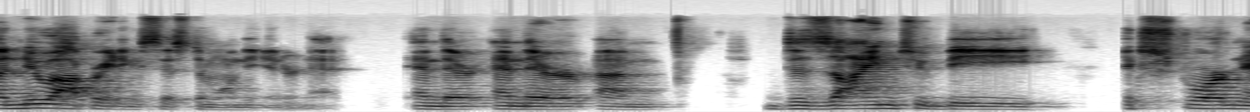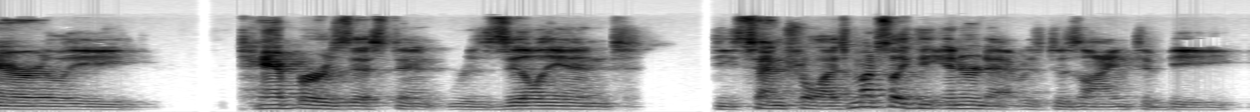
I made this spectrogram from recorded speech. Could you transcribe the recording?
a new operating system on the internet, and they're and they're um, designed to be extraordinarily tamper resistant, resilient, decentralized, much like the internet was designed to be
